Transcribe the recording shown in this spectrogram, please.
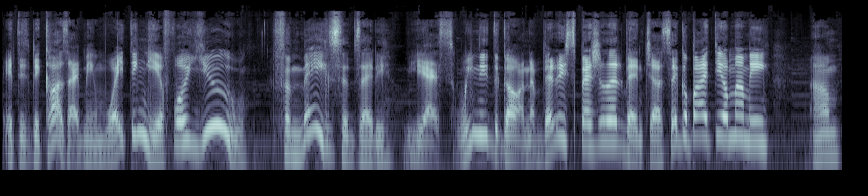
It is because I've been waiting here for you. For me, said Zadie. Yes, we need to go on a very special adventure. Say goodbye to your mummy. Um,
